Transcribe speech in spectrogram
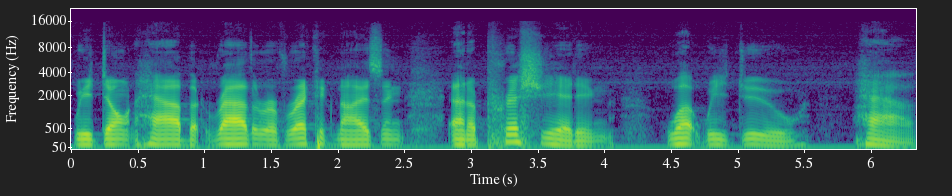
we don't have, but rather of recognizing and appreciating what we do have.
